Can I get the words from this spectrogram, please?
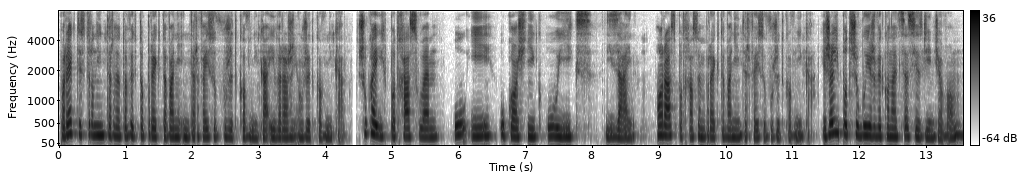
Projekty stron internetowych to projektowanie interfejsów użytkownika i wyrażeń użytkownika. Szukaj ich pod hasłem UI, ukośnik, UX, design oraz pod hasłem projektowanie interfejsów użytkownika. Jeżeli potrzebujesz wykonać sesję zdjęciową,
